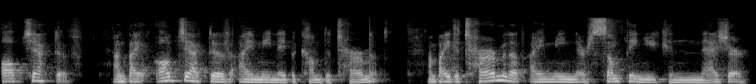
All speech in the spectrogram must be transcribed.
objective. And by objective, I mean they become determinate. And by determinate, I mean there's something you can measure,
